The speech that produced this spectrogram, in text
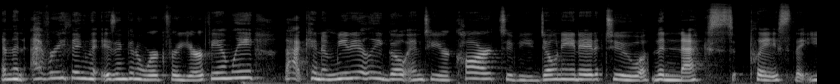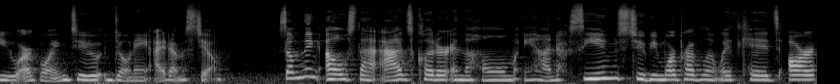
And then everything that isn't going to work for your family, that can immediately go into your car to be donated to the next place that you are going to donate items to. Something else that adds clutter in the home and seems to be more prevalent with kids are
